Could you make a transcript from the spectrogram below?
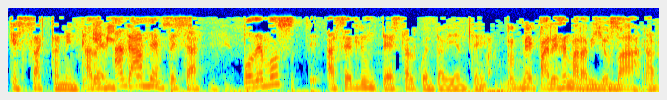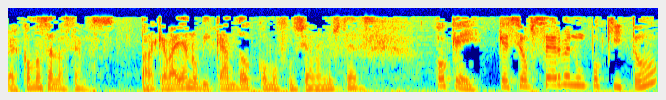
Exactamente. A ver, antes Evitamos- de empezar, ¿podemos eh, hacerle un test al cuentaviente? Me parece maravilloso. Va, a ver, ¿cómo se lo hacemos? Para que vayan ubicando cómo funcionan ustedes. Ok, que se observen un poquito.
